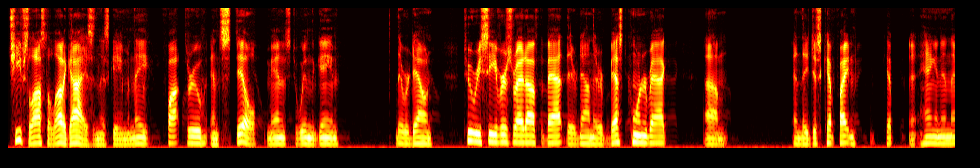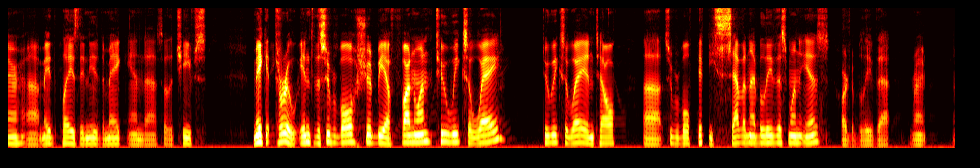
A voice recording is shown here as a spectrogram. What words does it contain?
Chiefs lost a lot of guys in this game, and they fought through and still managed to win the game. They were down two receivers right off the bat. They were down their best cornerback, um, and they just kept fighting, kept uh, hanging in there, uh, made the plays they needed to make, and uh, so the Chiefs make it through into the Super Bowl. Should be a fun one. Two weeks away, two weeks away until uh, Super Bowl 57, I believe this one is. Hard to believe that, right? Uh,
